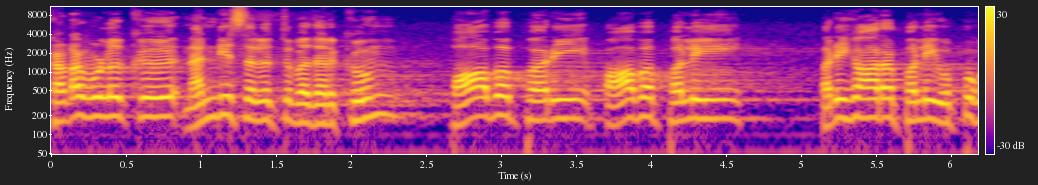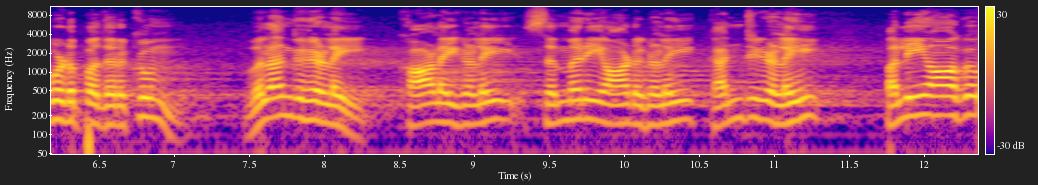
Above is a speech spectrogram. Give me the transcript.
கடவுளுக்கு நன்றி செலுத்துவதற்கும் பாவ பரி பாவ பலி பரிகார பலி ஒப்பு கொடுப்பதற்கும் விலங்குகளை காளைகளை செம்மறி ஆடுகளை கன்றுகளை பலியாக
